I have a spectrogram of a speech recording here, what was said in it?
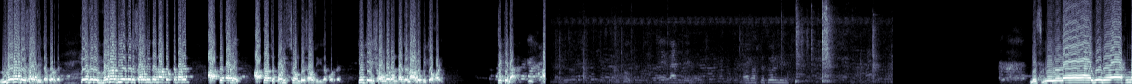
মেধা দিয়ে সহযোগিতা করবেন কেউ যদি মেধা দিয়ে যদি সহযোগিতা না করতে পারেন আপনি তাহলে আপনার হচ্ছে পরিশ্রম দিয়ে সহযোগিতা করবেন কিন্তু এই সংগঠনটা যেন আলোকিত হয় ঠিক কি না بسم الله الرحمن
